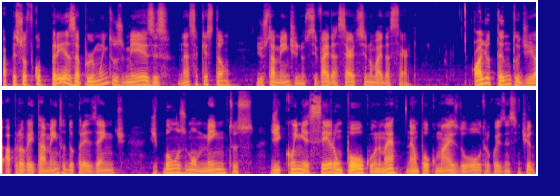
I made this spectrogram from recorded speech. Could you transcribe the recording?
a pessoa ficou presa por muitos meses nessa questão, justamente no se vai dar certo, se não vai dar certo. Olha o tanto de aproveitamento do presente, de bons momentos, de conhecer um pouco, não é? Né? Um pouco mais do outro, coisa nesse sentido.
